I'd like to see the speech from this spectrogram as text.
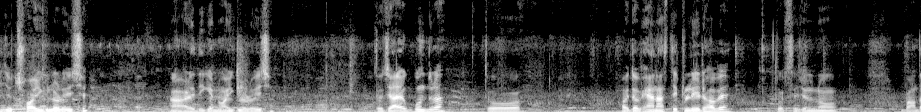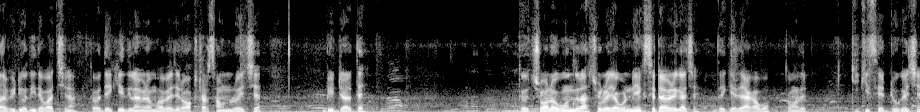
এই যে ছয়গুলো রয়েছে, আর এদিকে নয়গুলো রয়েছে। তো যাই হোক বন্ধুরা, তো হয়তো ভ্যান আসতে একটু লেট হবে, তো সেজন্য বাঁধা ভিডিও দিতে পারছি না। তো দেখিয়ে দিলাম এরকমভাবে যে রকস্টার সাউন্ড রয়েছে বিডারতে তো চলো বন্ধুরা, চলে যাব নেক্সট সেটআপের কাছে। দেখিয়ে দেখাবো তোমাদের কি কি সেট ঢুকেছে।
